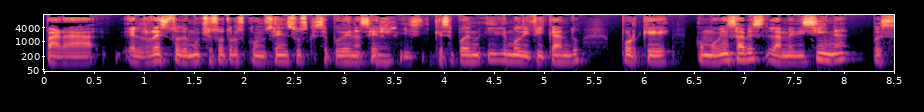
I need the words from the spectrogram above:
para el resto de muchos otros consensos que se pueden hacer y que se pueden ir modificando porque como bien sabes la medicina pues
